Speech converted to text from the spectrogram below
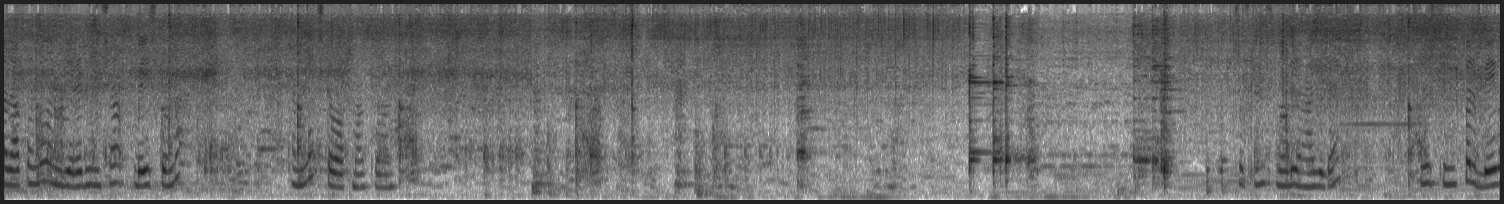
ಅದು ಹಾಕ್ಕೊಂಡು ಒಂದು ಎರಡು ನಿಮಿಷ ಬೇಯಿಸ್ಕೊಂಡು ಆಮೇಲೆ ಸ್ಟವ್ ಆಫ್ ಮಾಡ್ಕೊಳ್ಳೋಣ ಸೊ ಫ್ರೆಂಡ್ಸ್ ನೋಡಿ ಆಗಿದೆ. ಇದು ಸಿಂಪಲ್ ಬೇಗ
